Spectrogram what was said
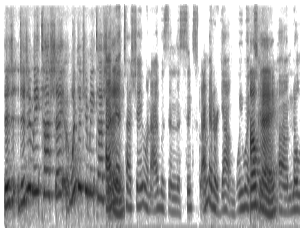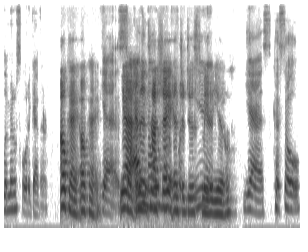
did you, did you meet Tasha? When did you meet Tasha? I met Tashe when I was in the sixth. I met her young. We went Okay. to um, Nolan Middle School together. okay. Okay. Yes. Yeah. So and I've then Tasha introduced me to you. Yes, because so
